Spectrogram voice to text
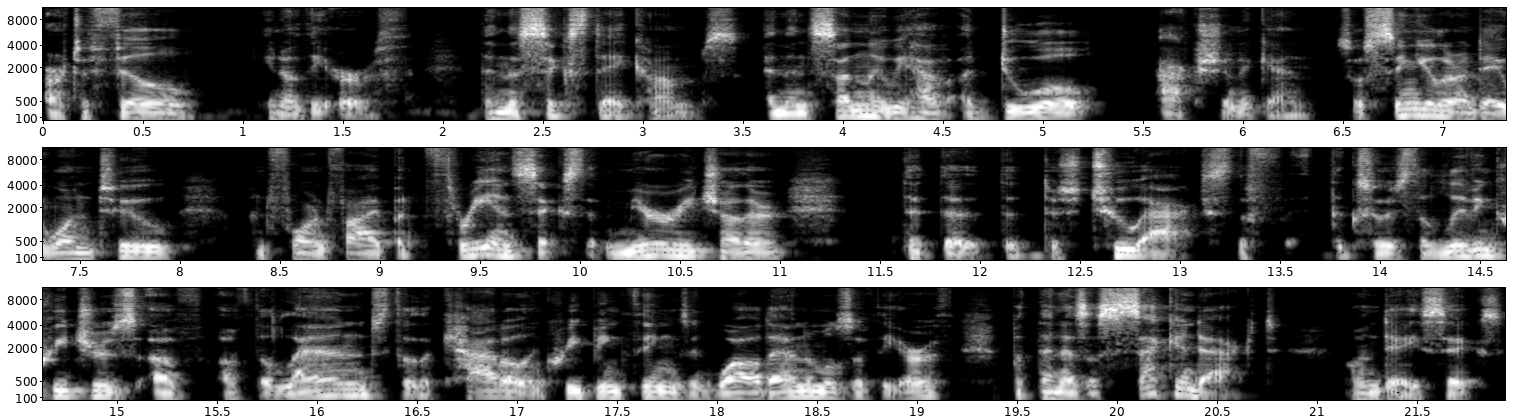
are to fill, you know, the earth. Then the sixth day comes, and then suddenly we have a dual action again. So singular on day one, two, and four and five, but three and six that mirror each other that the, the, there's two acts. The, the, so there's the living creatures of, of the land, so the cattle and creeping things and wild animals of the earth. But then as a second act on day six,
